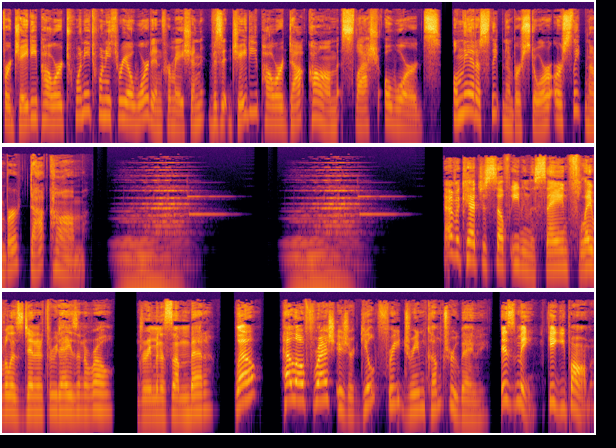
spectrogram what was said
For JD Power 2023 award information, visit jdpower.com/awards. Only at a Sleep Number store or sleepnumber.com. Ever catch yourself eating the same flavorless dinner three days in a row? Dreaming of something better? Well, HelloFresh is your guilt-free dream come true, baby. It's me, Kiki Palmer.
